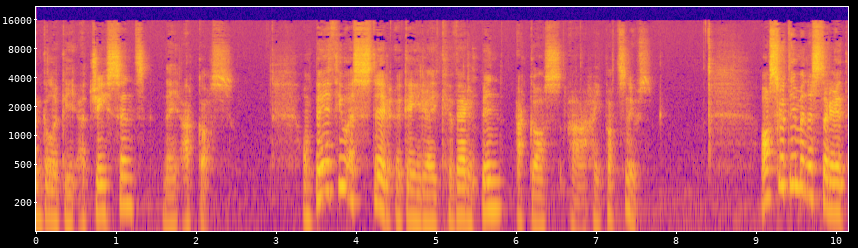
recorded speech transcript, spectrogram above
yn golygu adjacent neu agos. Ond beth yw ystyr y geiriau cyferbyn, agos a hypotenuse? Os rydym yn ystyried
